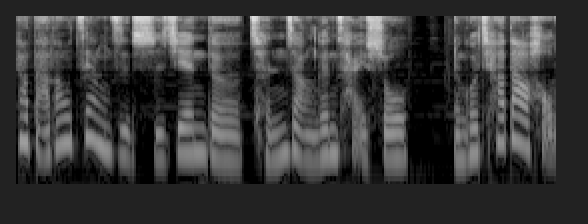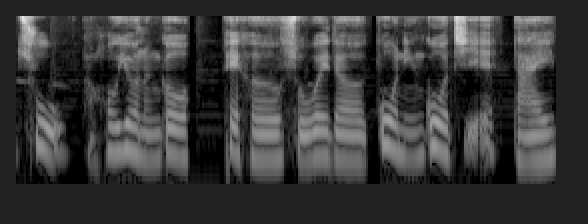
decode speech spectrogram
要达到这样子时间的成长跟采收，能够恰到好处，然后又能够配合所谓的过年过节来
